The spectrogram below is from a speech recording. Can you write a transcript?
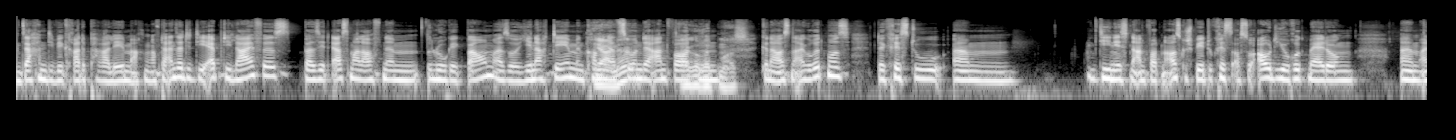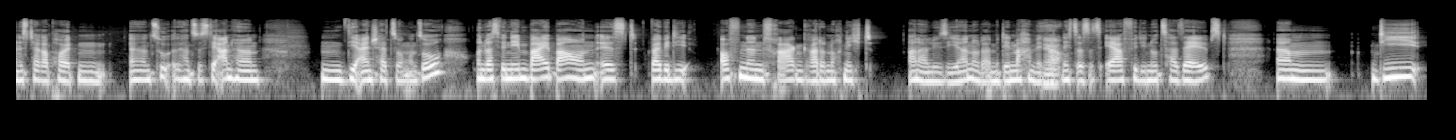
hm, Sachen, die wir gerade parallel machen. Auf der einen Seite die App, die live ist, basiert erstmal auf einem Logikbaum, also je nachdem in Kombination ja, ne? der Antworten. Algorithmus. Genau, ist ein Algorithmus. Da kriegst du ähm, die nächsten Antworten ausgespielt. Du kriegst auch so Audio-Rückmeldungen ähm, eines Therapeuten, äh, zu, kannst du es dir anhören die Einschätzung und so. Und was wir nebenbei bauen, ist, weil wir die offenen Fragen gerade noch nicht analysieren oder mit denen machen wir gerade ja. nichts, das ist eher für die Nutzer selbst. Ähm, die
